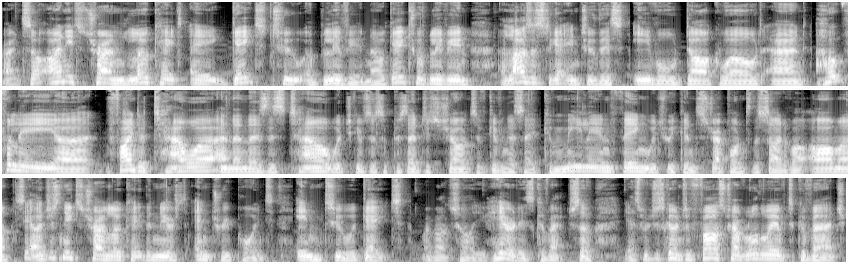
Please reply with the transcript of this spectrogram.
Alright, so I need to try and locate a gate to Oblivion. Now, a gate to Oblivion allows us to get into this evil, dark world and hopefully uh, find a tower. And then there's this tower which gives us a percentage chance of giving us a chameleon thing which we can strap onto the side of our armor. So yeah, I just need to try and locate the nearest entry point into a gate. Whereabouts are you? Here it is, Kvatch. So, yes, we're just going to fast travel all the way over to Kvatch,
